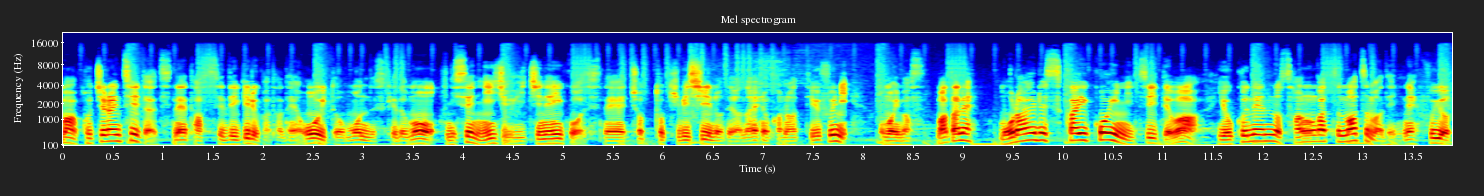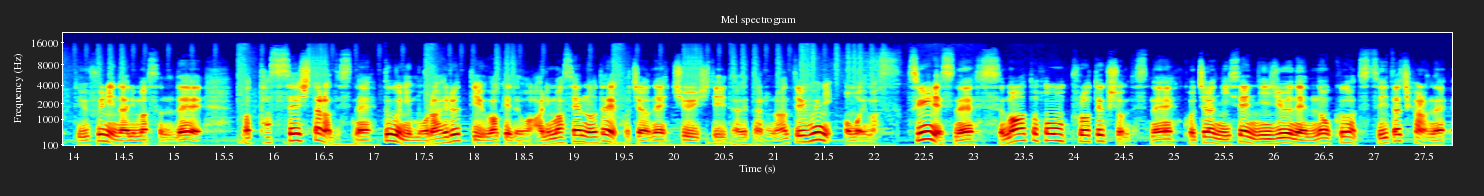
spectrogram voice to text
まあこちらについてはですね達成できる方ね多いと思うんですけども2021年以降はですねちょっと厳しいのではないのかなっていうふうに思います。またねもらえるスカイコインについては翌年の3月末までにね付与っていうふうになりますんで、まあ、達成したらですねすぐにもらえるっていうわけではありませんのでこちらね注意していただけたらなというふうに思います。次にですねスマートフォンプロテクションですね。こちら2020年の9月1日からね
